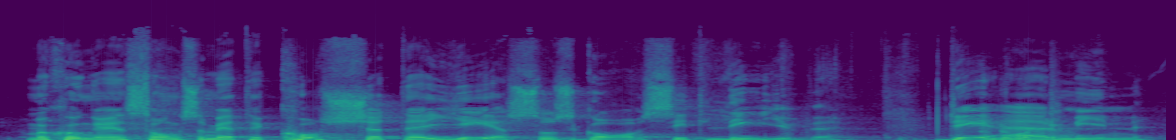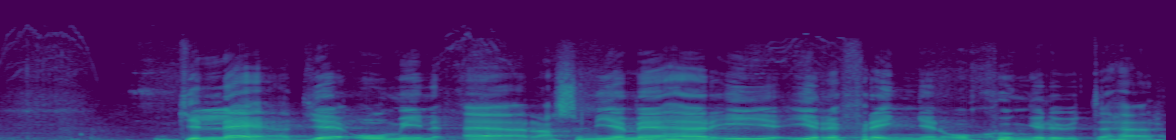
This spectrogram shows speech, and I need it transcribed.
Jag kommer sjunga en sång som heter Korset där Jesus gav sitt liv. Det är min glädje och min ära. Så ni är med här i, i refrängen och sjunger ut det här.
